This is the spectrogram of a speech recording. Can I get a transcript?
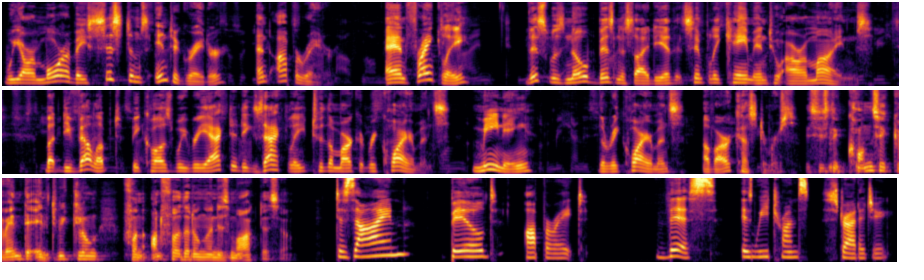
we are more of a systems integrator and operator. And frankly, this was no business idea that simply came into our minds, but developed because we reacted exactly to the market requirements, meaning the requirements of our customers. es ist eine konsequente Entwicklung von Anforderungen des Marktes. Ja. Design, build, operate. This is Witron's strategy.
